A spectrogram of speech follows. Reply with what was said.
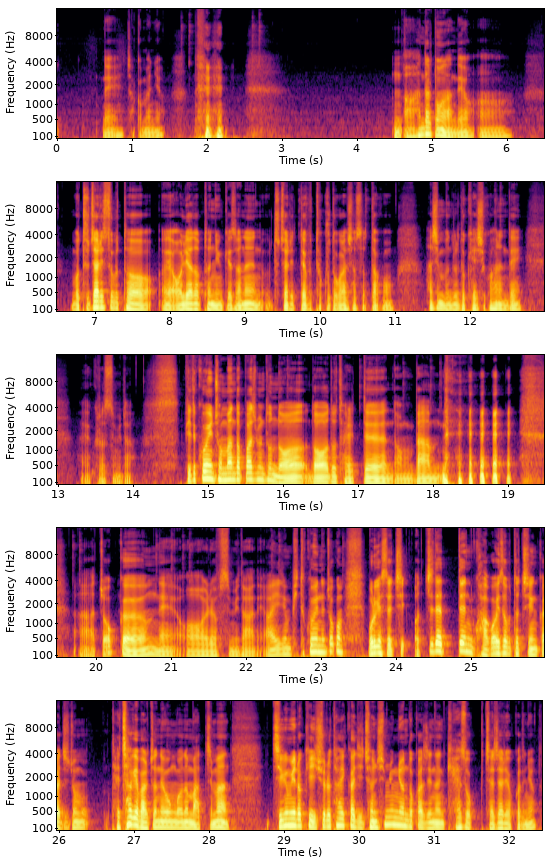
네 잠깐만요 음, 아 한 달 동안 안 돼요 아 뭐 두 자릿수부터 예, 얼리 아답터님께서는 두 자리 때부터 구독을 하셨었다고 하신 분들도 계시고 하는데 예, 그렇습니다 비트코인 좀만 더 빠지면 돈 넣어, 넣어도 될 듯 농담 아, 조금 네 어렵습니다. 네. 아, 이좀 비트코인은 조금 모르겠어요. 지, 어찌됐든 과거에서부터 지금까지 좀 대차게 발전해 온 거는 맞지만 지금 이렇게 이슈를 타기까지 2016년도까지는 계속 제자리였거든요.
